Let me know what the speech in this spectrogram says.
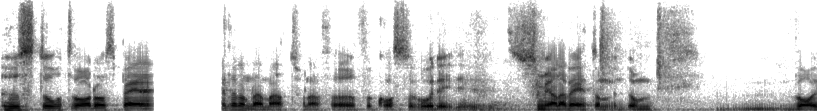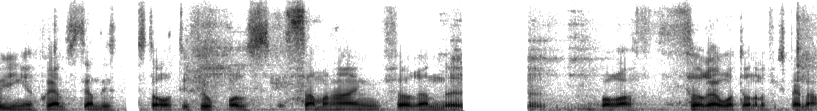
Hur stort var det att spela de där matcherna för, för Kosovo. Det, som alla vet, de, de var ju ingen självständig stat i fotbollssammanhang förrän eh, bara förra året när de fick spela,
